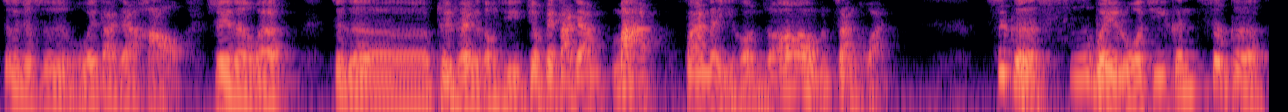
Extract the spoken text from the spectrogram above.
这个就是我为大家好，所以呢，我要。这个推出来一个东西就被大家骂翻了以后，你说哦，我们暂缓，这个思维逻辑跟这个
